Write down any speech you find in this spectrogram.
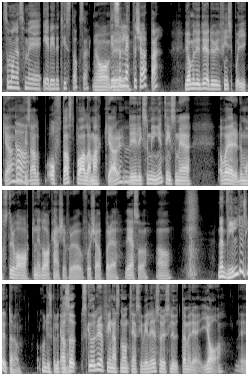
Så många som är, är det i det tysta också. Ja, Det är så lätt att köpa. Ja men det är det, det finns på ICA, Ja. Mm. det finns all, oftast på alla mackar. Det är liksom ingenting som är, ja vad är det, då måste du vara 18 idag kanske för att få köpa det. Det är så, ja. Men vill du sluta då? Om du skulle kunna? Alltså skulle det finnas någonting jag skulle vilja så är det sluta med det, ja. Eh,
